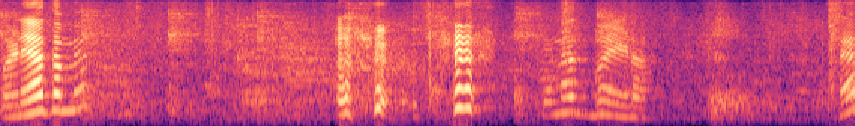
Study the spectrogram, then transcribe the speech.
ભણ્યા તમે? કેના ભણ્યા? હે?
